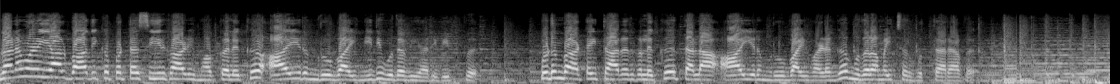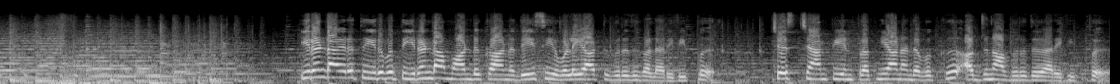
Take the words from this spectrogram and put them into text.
கனமழையால் பாதிக்கப்பட்ட சீர்காழி மக்களுக்கு ஆயிரம் ரூபாய் நிதி உதவி அறிவிப்பு. குடும்ப அட்டைதாரர்களுக்கு தலா ஆயிரம் ரூபாய் வழங்க முதலமைச்சர் உத்தரவு. இரண்டாயிரத்து இருபத்தி இரண்டாம் ஆண்டுக்கான தேசிய விளையாட்டு விருதுகள் அறிவிப்பு. செஸ் சாம்பியன் பிரக்ஞானந்தவுக்கு அர்ஜுனா விருது அறிவிப்பு.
